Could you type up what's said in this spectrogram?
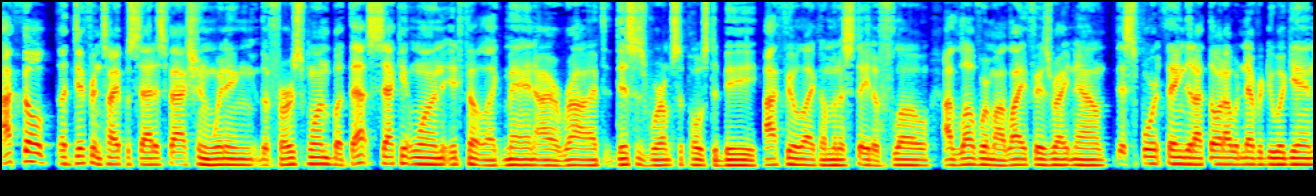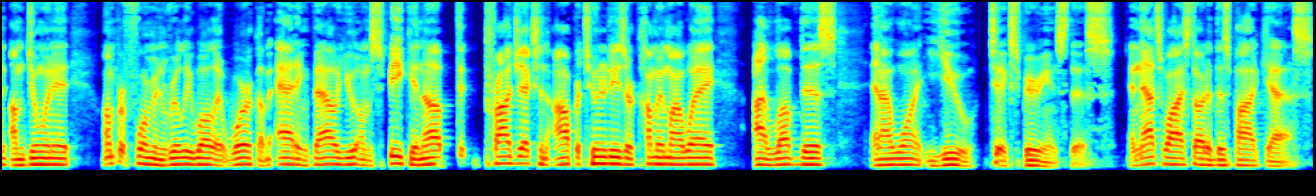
I felt a different type of satisfaction winning the first one, but that second one, it felt like, man, I arrived. This is where I'm supposed to be. I feel like I'm in a state of flow. I love where my life is right now. This sport thing that I thought I would never do again, I'm doing it. I'm performing really well at work. I'm adding value. I'm speaking up. The projects and opportunities are coming my way. I love this and I want you to experience this. And that's why I started this podcast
